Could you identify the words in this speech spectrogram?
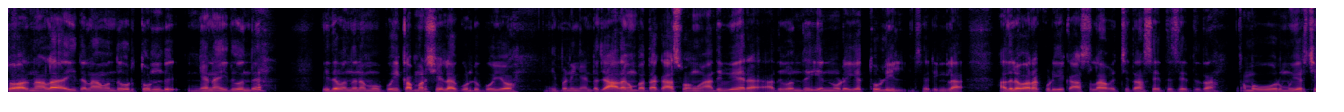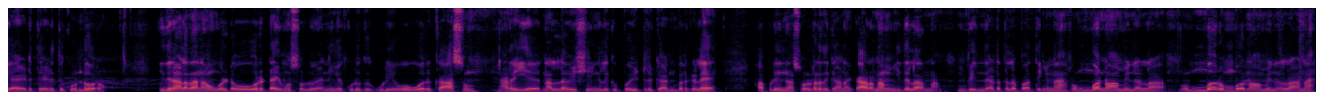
ஸோ அதனால் இதெல்லாம் வந்து ஒரு தொண்டு. ஏன்னா இது வந்து இதை வந்து நம்ம போய் கமர்ஷியலாக கொண்டு போயோ இப்போ நீங்கள் என்கிட்ட ஜாதகம் பார்த்தா காசு வாங்குவோம் அது வேறு. அது வந்து என்னுடைய தொழில் சரிங்களா? அதில் வரக்கூடிய காசெல்லாம் வச்சு தான் சேர்த்து சேர்த்து தான் நம்ம ஒவ்வொரு முயற்சியாக எடுத்து எடுத்து கொண்டு வரோம். இதனால தான் நான் உங்கள்கிட்ட ஒவ்வொரு டைமும் சொல்லுவேன். நீங்கள் கொடுக்கக்கூடிய ஒவ்வொரு காசும் நிறைய நல்ல விஷயங்களுக்கு போயிட்டுருக்கு அன்பர்களே அப்படின்னு நான் சொல்கிறதுக்கான காரணம் இதெல்லாம் தான். இப்போ இந்த இடத்துல பார்த்தீங்கன்னா ரொம்ப நாமினலாக ரொம்ப ரொம்ப நாமினலான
